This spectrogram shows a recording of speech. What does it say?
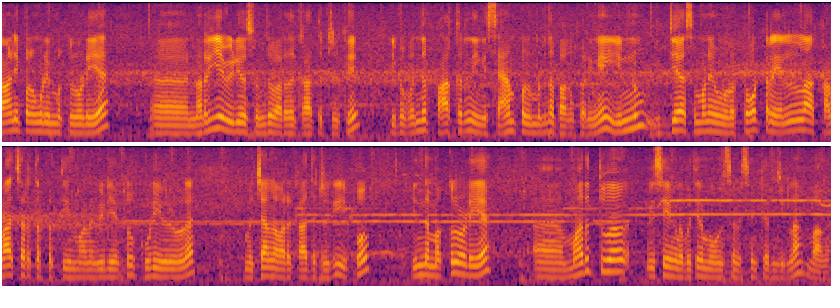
காணி பழங்குடி மக்களுடைய நிறைய வீடியோஸ் வந்து வரது காத்துட்ருக்கு. இப்போ வந்து பார்க்குறது நீங்கள் சாம்பிள் மட்டும் தான் பார்க்க போகிறீங்க இன்னும் வித்தியாசமான இவங்களோட டோட்டல் எல்லா கலாச்சாரத்தை பற்றியுமான வீடியோக்கள் கூடிய விரைவில் நம்ம சேனலில் வர காத்துட்ருக்கு. இப்போது இந்த மக்களுடைய மருத்துவ விஷயங்களை பற்றி நம்ம ஒரு சில விஷயம் தெரிஞ்சுக்கலாம். வாங்க.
